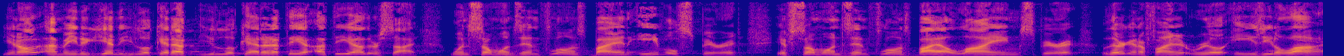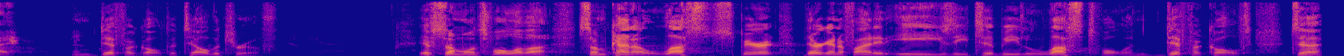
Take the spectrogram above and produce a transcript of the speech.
you know, I mean, again, you look at it, you look at it at the at the other side. When someone's influenced by an evil spirit, if someone's influenced by a lying spirit, well, they're going to find it real easy to lie and difficult to tell the truth. If someone's full of a some kind of lust spirit, they're going to find it easy to be lustful and difficult to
